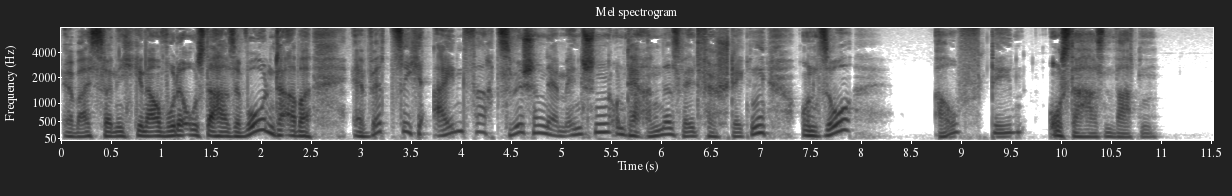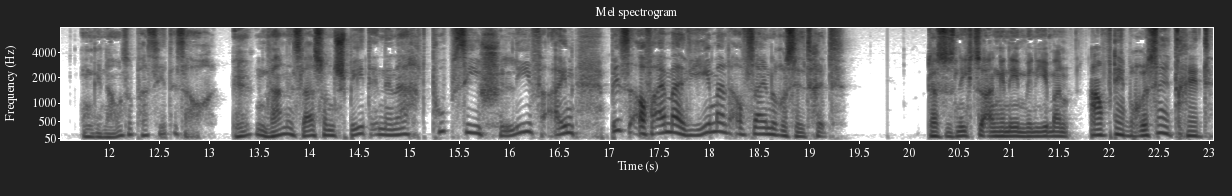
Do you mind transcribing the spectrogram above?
Er weiß zwar nicht genau, wo der Osterhase wohnt, aber er wird sich einfach zwischen der Menschen und der Anderswelt verstecken und so auf den Osterhasen warten. Und genauso passiert es auch. Irgendwann, es war schon spät in der Nacht, Pupsi schlief ein, bis auf einmal jemand auf seinen Rüssel tritt. Das ist nicht so angenehm, wenn jemand auf dem Rüssel tritt.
